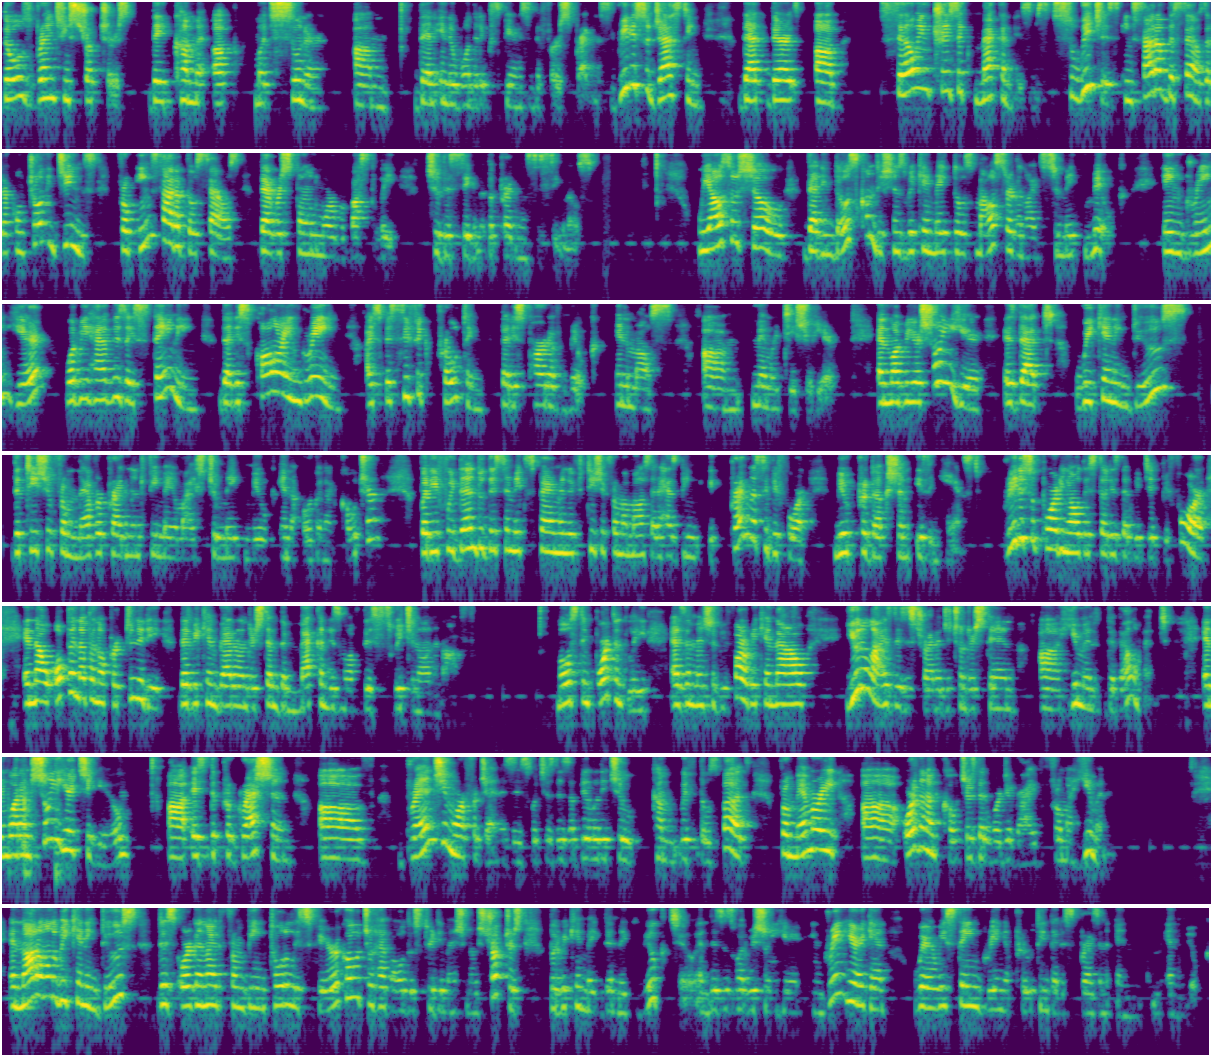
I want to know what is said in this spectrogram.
those branching structures, they come up much sooner um, than in the one that experienced the first pregnancy, really suggesting that there's uh, cell intrinsic mechanisms, switches inside of the cells that are controlling genes from inside of those cells that respond more robustly to the signal, the pregnancy signals. We also show that in those conditions, we can make those mouse organoids to make milk. In green here, what we have is a staining that is coloring green a specific protein that is part of milk in mouse um, mammary tissue here. And what we are showing here is that we can induce the tissue from never pregnant female mice to make milk in an organoid culture. But if we then do the same experiment with tissue from a mouse that has been pregnancy before, milk production is enhanced really supporting all the studies that we did before and now open up an opportunity that we can better understand the mechanism of this switching on and off. Most importantly, as I mentioned before, we can now utilize this strategy to understand uh, human development. And what I'm showing here to you uh, is the progression of branching morphogenesis, which is this ability to come with those buds from mammary uh, cultures that were derived from a human. And not only we can induce this organoid from being totally spherical to have all those three-dimensional structures, but we can make them make milk too. And this is what we're showing here in green here again, where we stain green a protein that is present in, in milk.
